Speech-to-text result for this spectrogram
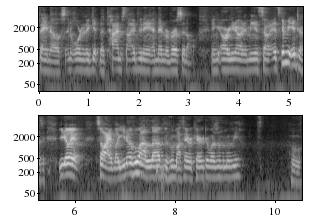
Thanos in order to get the time stop everything and then reverse it all, and, or you know what I mean. So it's gonna be interesting. You know, wait, sorry, but you know who I loved, who my favorite character was in the movie? Who?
